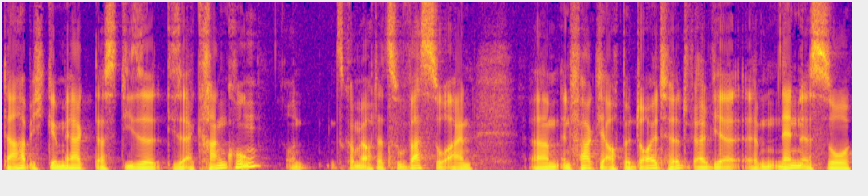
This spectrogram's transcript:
da habe ich gemerkt, dass diese, diese Erkrankung, und jetzt kommen wir auch dazu, was so ein ähm, Infarkt ja auch bedeutet, weil wir ähm, nennen es so,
